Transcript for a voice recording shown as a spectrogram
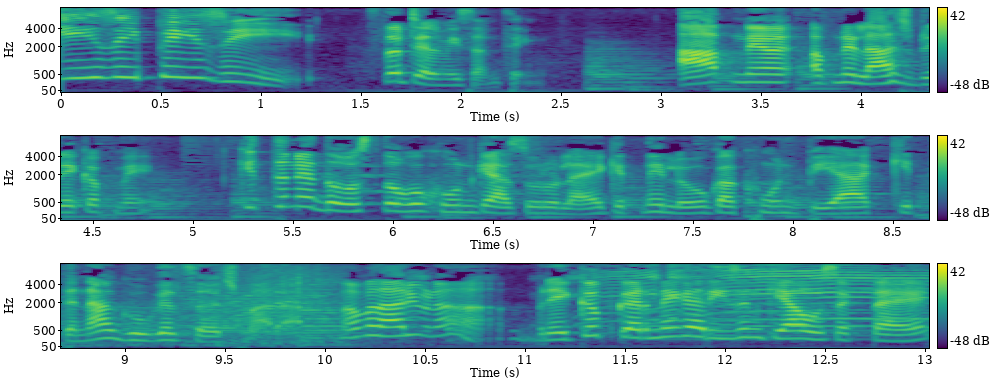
easy peasy so tell me something आपने अपने लास्ट ब्रेकअप में कितने दोस्तों को खून के आँसू रुलाए, कितने लोगों का खून पिया, कितना गूगल सर्च मारा। मैं बता रही हूँ ना ब्रेकअप करने का रीजन क्या हो सकता है?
